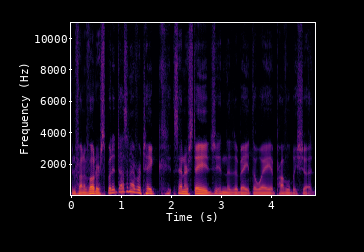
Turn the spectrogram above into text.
in front of voters. But it doesn't ever take center stage in the debate the way it probably should.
